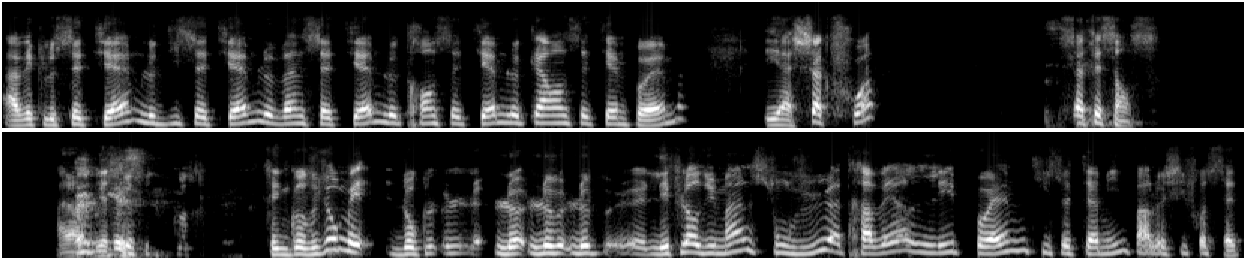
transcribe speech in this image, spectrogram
avec le 7e, le 17e, le 27e, le 37e, le 47e poème, et à chaque fois, ça fait sens. Alors, bien sûr, c'est une construction, mais donc les fleurs du mal sont vues à travers les poèmes qui se terminent par le chiffre 7.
